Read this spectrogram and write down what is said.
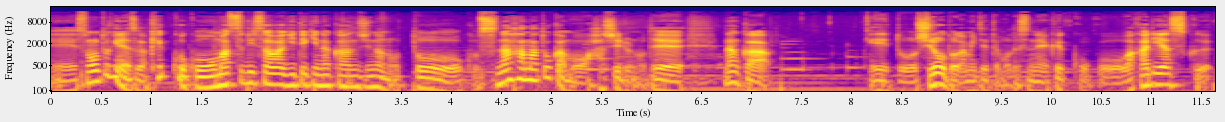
えー、その時のやつが結構こうお祭り騒ぎ的な感じなのとこう砂浜とかも走るのでなんか、えーと、素人が見ててもですね結構こう分かりやすく、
